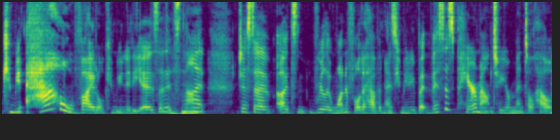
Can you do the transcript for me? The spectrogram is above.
commu- how vital community is. That it's not just a. Uh, it's really wonderful to have a nice community, but this is paramount to your mental health,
